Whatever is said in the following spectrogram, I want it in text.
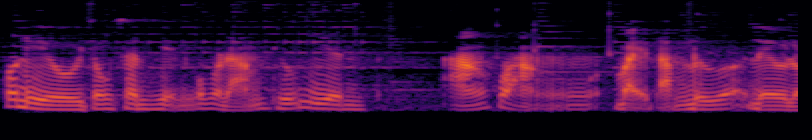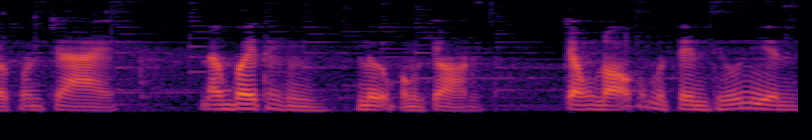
Có điều trong sân hiện có một đám thiếu niên Áng khoảng 7-8 đứa đều là con trai Đang vây thành nửa vòng tròn. Trong đó có một tên thiếu niên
